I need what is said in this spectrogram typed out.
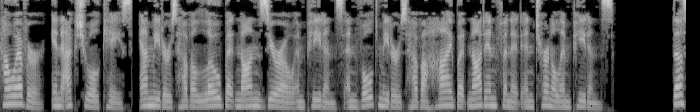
However, in actual case, ammeters have a low but non-zero impedance and voltmeters have a high but not infinite internal impedance. Thus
